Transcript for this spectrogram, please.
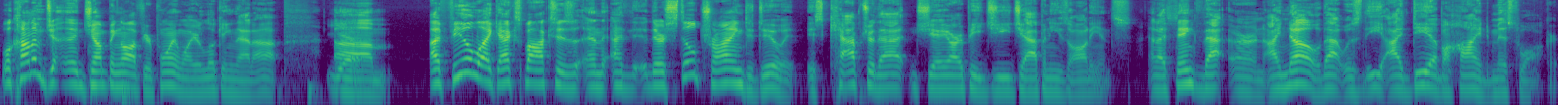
Well, kind of ju- uh, jumping off your point while you're looking that up. Yeah, Um, I feel like Xbox is, and they're still trying to do it, is capture that JRPG Japanese audience. And I think that, or and I know that was the idea behind Mistwalker,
